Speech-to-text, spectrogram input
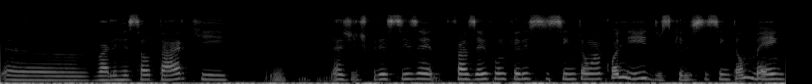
uh, vale ressaltar que a gente precisa fazer com que eles se sintam acolhidos, que eles se sintam bem.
